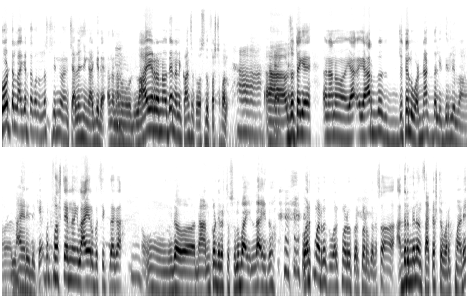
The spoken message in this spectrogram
ಕೋರ್ಟಲ್ಲಿ ಆಗಿರ್ತಕ್ಕಂಥ ಒಂದಷ್ಟು ಸೀನ್ ನನಗೆ ಚಾಲೆಂಜಿಂಗ್ ಆಗಿದೆ. ಅಂದ್ರೆ ನಾನು ಲಾಯರ್ ಅನ್ನೋದೇ ನನಗೆ ಕಾನ್ಸೆಪ್ಟ್ ಹೊಸದು ಫಸ್ಟ್ ಆಫ್ ಆಲ್ ಅವ್ರ ಜೊತೆಗೆ ನಾನು ಯಾರ್ದು ಜೊತೆಲೂ ಒಡನಾಟದಲ್ಲಿ ಇದ್ದಿರಲಿಲ್ಲ ಲಾಯರ್ ಇದಕ್ಕೆ ಬಟ್ ಫಸ್ಟ್ ಟೈಮ್ ನನಗೆ ಲಾಯರ್ ಸಿಕ್ಕಿದಾಗ ಇದು ನಾನು ಅನ್ಕೊಂಡಿರೋಷ್ಟು ಸುಲಭ ಇಲ್ಲ ಇದು. ವರ್ಕ್ ಮಾಡಬೇಕು ವರ್ಕ್ ಮಾಡಬೇಕು ವರ್ಕ್ ಮಾಡಬೇಕು ಅಂತ. ಸೊ ಅದ್ರ ಮೇಲೆ ಒಂದು ಸಾಕಷ್ಟು ವರ್ಕ್ ಮಾಡಿ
